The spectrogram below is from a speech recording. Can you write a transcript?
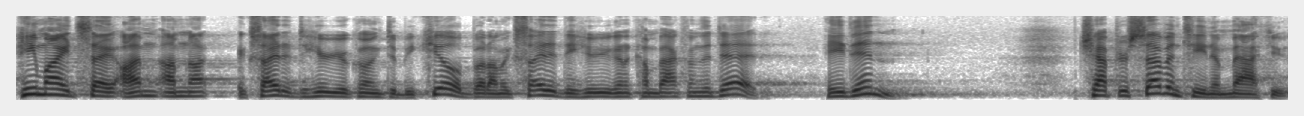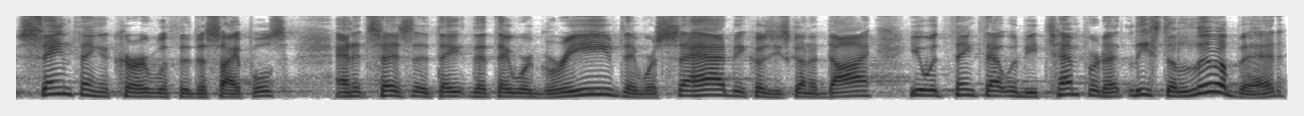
He might say, I'm, I'm not excited to hear you're going to be killed, but I'm excited to hear you're going to come back from the dead. He didn't. Chapter 17 of Matthew, same thing occurred with the disciples, and it says that they, that they were grieved, they were sad because he's going to die. You would think that would be tempered at least a little bit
